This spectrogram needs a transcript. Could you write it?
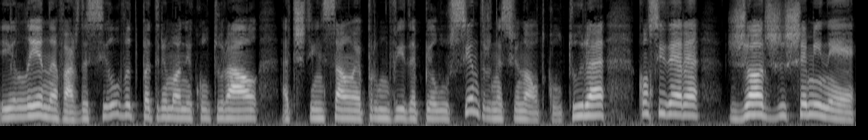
Helena Vaz da Silva de Património Cultural. A distinção é promovida pelo Centro Nacional de Cultura. Considera Jorge Chaminé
